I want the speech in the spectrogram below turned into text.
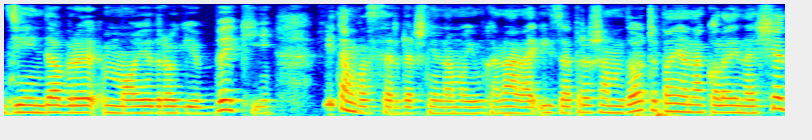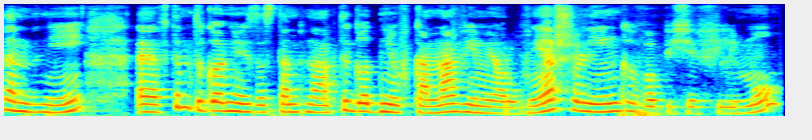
Dzień dobry, moje drogie byki. Witam Was serdecznie na moim kanale i zapraszam do czytania na kolejne 7 dni. E, W tym tygodniu jest dostępna tygodniówka na Vimeo również. Link w opisie filmu.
